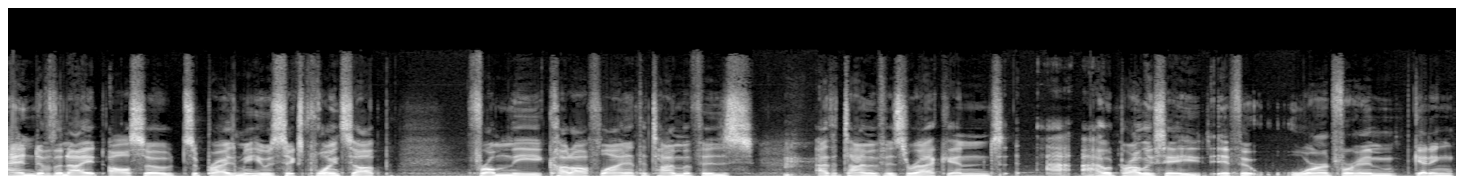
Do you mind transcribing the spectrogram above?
end of the night also surprised me. He was six points up from the cutoff line at the time of his at the time of his wreck, and I, I would probably say if it weren't for him getting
